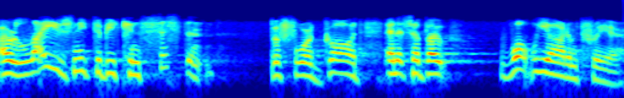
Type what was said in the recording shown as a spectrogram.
our lives need to be consistent before God. And it's about what we are in prayer.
